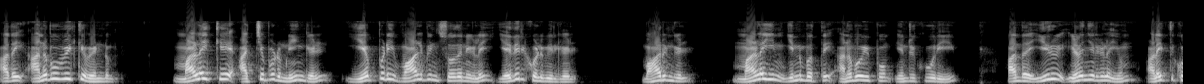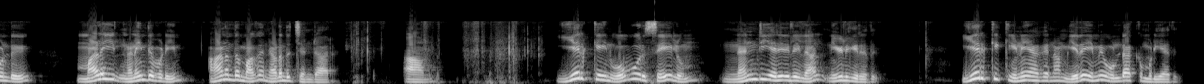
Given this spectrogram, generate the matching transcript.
அதை அனுபவிக்க வேண்டும். மலைக்கே அச்சப்படும் நீங்கள் எப்படி வாழ்வின் சோதனைகளை எதிர்கொள்வீர்கள்? வாருங்கள் மலையின் இன்பத்தை அனுபவிப்போம் என்று கூறி அந்த இரு இளைஞர்களையும் அழைத்து கொண்டு மலையில் நனைந்தபடி ஆனந்தமாக நடந்து சென்றார். ஆம். இயற்கையின் ஒவ்வொரு செயலும் நன்றி அறிதலினால் நிகழ்கிறது. இயற்கைக்கு இணையாக நாம் எதையுமே உண்டாக்க முடியாது.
